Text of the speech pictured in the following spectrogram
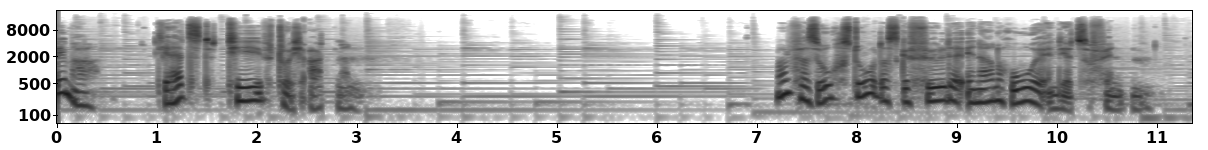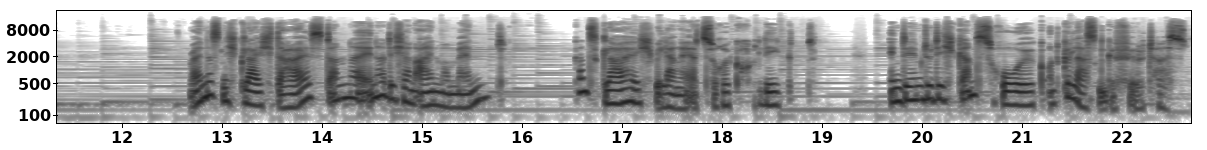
Prima. Jetzt tief durchatmen. Nun versuchst du, das Gefühl der inneren Ruhe in dir zu finden. Wenn es nicht gleich da ist, dann erinnere dich an einen Moment, ganz gleich, wie lange er zurückliegt, in dem du dich ganz ruhig und gelassen gefühlt hast.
